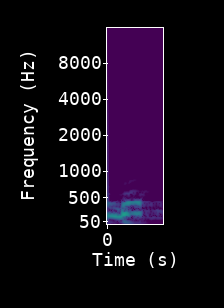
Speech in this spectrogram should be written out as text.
break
